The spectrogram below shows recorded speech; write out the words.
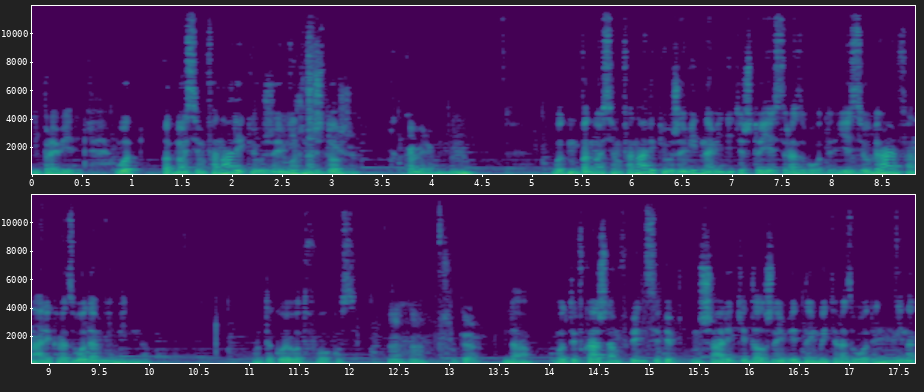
и проверить? Вот подносим фонарик и уже Может, видно, что... ближе к камере. Мгм. Вот мы подносим фонарик, и уже видно, видите, что есть разводы. Если Мгм. убираем фонарик, разводов не видно. Вот такой вот фокус. Мгм. Супер. Да. Вот и в каждом, в принципе, шарике должны видны быть разводы. Не, на,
